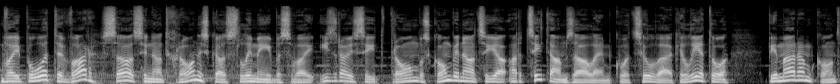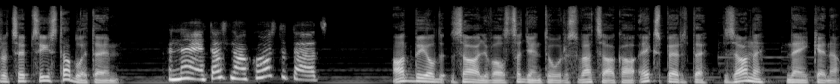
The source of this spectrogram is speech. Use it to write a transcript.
Vai pote var sācināt chroniskās slimības vai izraisīt trombus kombinācijā ar citām zālēm, ko cilvēki lieto, piemēram, kontracepcijas tabletēm? Nē, tas nav konstatēts. Atbild Zāļu valsts aģentūras vecākā eksperte Zane Neikena.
